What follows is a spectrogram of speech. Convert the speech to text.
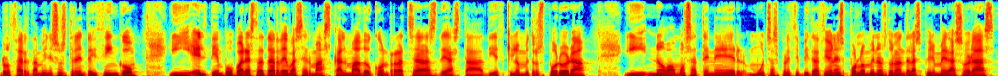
rozar también esos 35. Y el tiempo para esta tarde va a ser más calmado con rachas de hasta 10 kilómetros por hora y no vamos a tener muchas precipitaciones, por lo menos durante las primeras horas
